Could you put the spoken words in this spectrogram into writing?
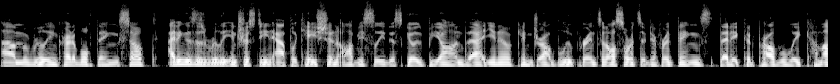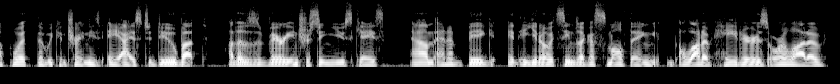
um, really incredible things. So I think this is really interesting application. Obviously, this goes beyond that. You know, it can draw blueprints and all sorts of different things that it could probably come up with that we can train these AIs to do. But I thought this was a very interesting use case um, and a big. It, you know, it seems like a small thing. A lot of haters or a lot of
